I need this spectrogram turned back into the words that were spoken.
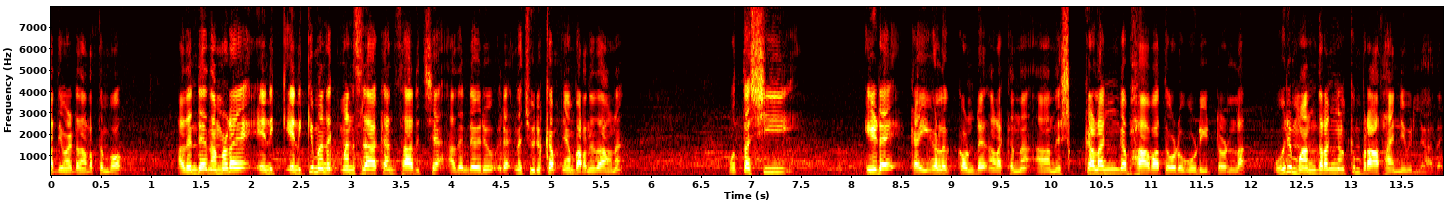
ആദ്യമായിട്ട് നടത്തുമ്പോൾ അതിന്റെ നമ്മുടെ എനിക്ക് എനിക്ക് മന മനസ്സിലാക്കാൻ സാധിച്ച അതിന്റെ ഒരു രത്ന ചുരുക്കം ഞാൻ പറഞ്ഞതാണ്. മുത്തശ്ശിയുടെ കൈകൾ കൊണ്ട് നടക്കുന്ന ആ നിഷ്കളങ്ക ഭാവത്തോടു കൂടിയിട്ടുള്ള ഒരു മന്ത്രങ്ങൾക്കും പ്രാധാന്യമില്ലാതെ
